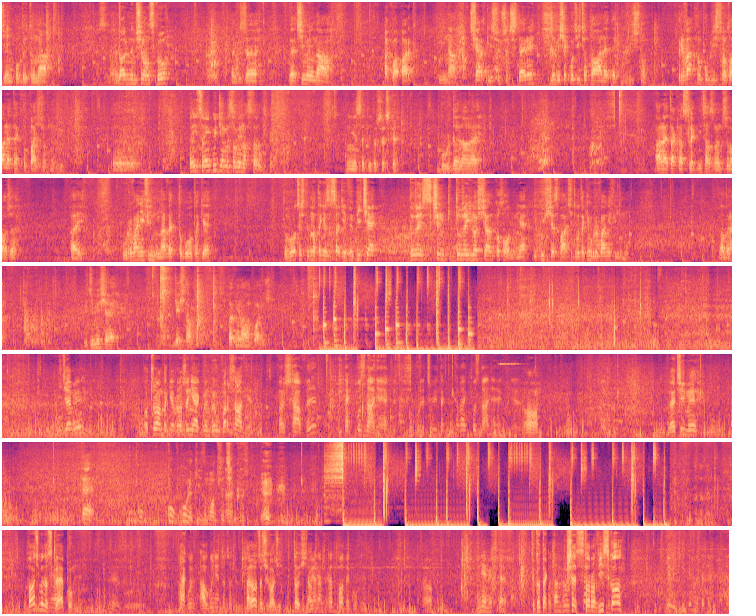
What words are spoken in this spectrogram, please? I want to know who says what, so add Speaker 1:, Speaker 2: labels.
Speaker 1: dzień pobytu na Dolnym Śląsku. Także lecimy na Aquapark i na ćwiartki 3 przez 4 żeby się kłócić o toaletę publiczną. Prywatną, publiczną toaletę, jak to Paździuk mówił. Yy, No i co? I pójdziemy sobie na starówkę. No niestety troszeczkę burdel, ale... Ale tak nas Legnica zmęczyła, że... Hej, urwanie filmu, nawet to było takie... To było coś na takiej zasadzie, wypicie dużej skrzynki, dużej ilości alkoholu, nie? I pójście spać. To było takie urwanie filmu. Dobra. Widzimy się gdzieś tam. Pewnie na okła już. Idziemy. Odczułam takie wrażenie, jakbym był w Warszawie.
Speaker 2: Warszawy i tak Poznania jakby. Kurde, czuję tak ten kawałek Poznania, jak nie wiem.
Speaker 1: O, lecimy. Te ku, ku, kulki zmoczyć.
Speaker 2: A, kurde.
Speaker 1: Chodźmy do sklepu.
Speaker 2: A,
Speaker 1: Jak?
Speaker 2: ogól, a ogólnie to co ty myślisz?
Speaker 1: Ale o co ci chodzi? Ktoś
Speaker 2: Bo
Speaker 1: chciał.
Speaker 2: ja na przykład wodę głównie. Dobra. Nie wiem, jak chcesz.
Speaker 1: Tylko tak
Speaker 2: Bo tam był-
Speaker 1: przez torowisko?
Speaker 2: Nie wiem, gdzie były te delikatesy?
